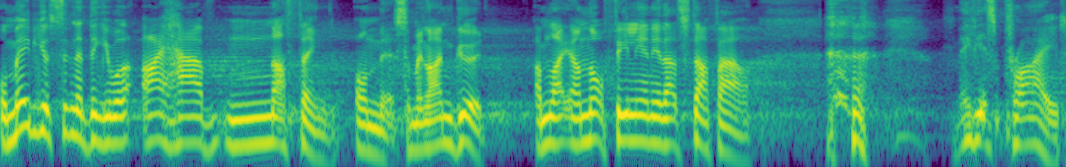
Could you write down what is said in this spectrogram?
Or maybe you're sitting there thinking, well, I have nothing on this. I mean, I'm good. I'm like, I'm not feeling any of that stuff out. maybe it's pride.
